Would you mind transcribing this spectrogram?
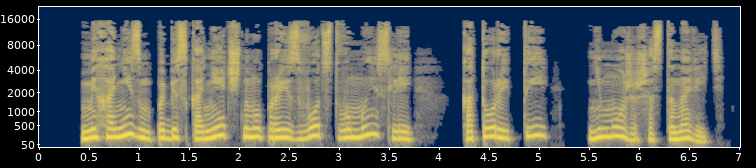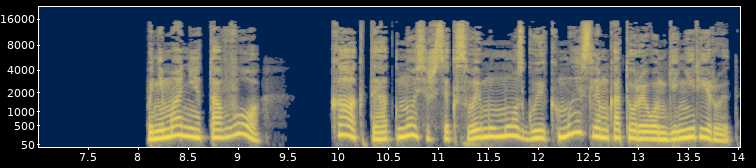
— механизм по бесконечному производству мыслей, который ты не можешь остановить. Понимание того, как ты относишься к своему мозгу и к мыслям, которые он генерирует,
